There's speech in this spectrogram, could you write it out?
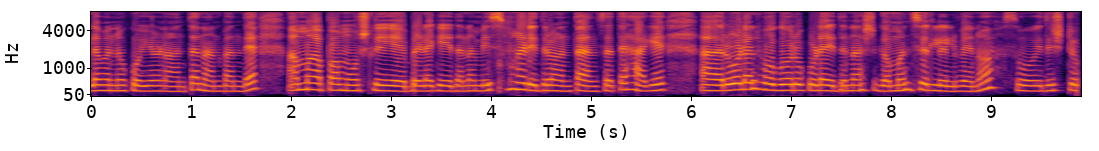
ಎಲ್ಲವನ್ನು ಕೊಯ್ಯೋಣ ಅಂತ ನಾನು ಬಂದೆ. ಅಮ್ಮ, ಅಪ್ಪ ಮೋಸ್ಟ್ಲಿ ಬೆಳಗ್ಗೆ ಇದನ್ನು ಮಿಸ್ ಮಾಡಿದ್ರು ಅಂತ ಅನಿಸುತ್ತೆ. ಹಾಗೆ ರೋಡಲ್ಲಿ ಹೋಗೋರು ಕೂಡ ಇದನ್ನು ಅಷ್ಟು ಗಮನಿಸಿರ್ಲಿಲ್ವೇನೋ ಸೊ ಇದಿಷ್ಟು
